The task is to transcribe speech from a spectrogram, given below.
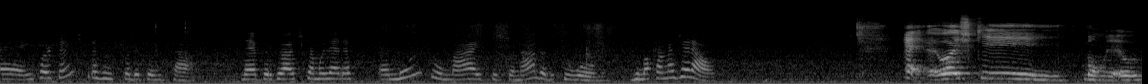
é, importante para a gente poder pensar, né? Porque eu acho que a mulher é, é muito mais questionada do que o homem, de uma forma geral. É, eu acho que. Bom, eu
